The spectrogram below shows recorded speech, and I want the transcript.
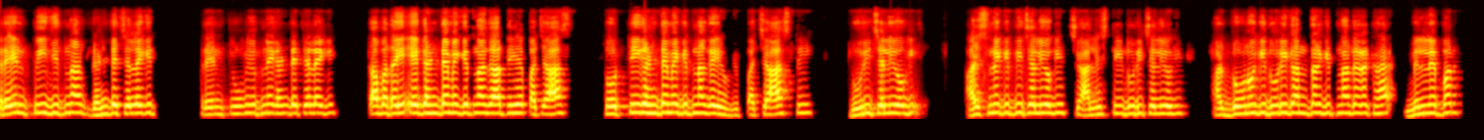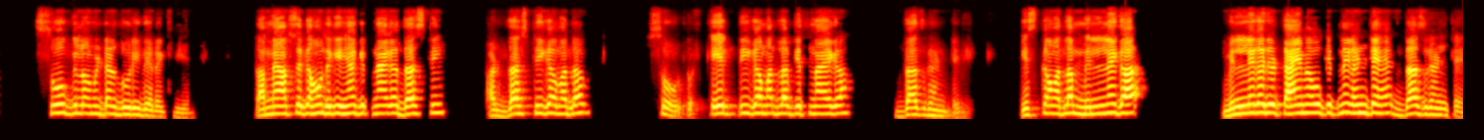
ट्रेन पी जितना घंटे चलेगी, ट्रेन क्यू भी उतने घंटे चलेगी। तो आप बताइए, एक घंटे में कितना जाती है? पचास। तो टी घंटे में कितना गई होगी? पचास टी दूरी चली होगी। इसने कितनी चली होगी? चालीस टी दूरी चली होगी। और दोनों की दूरी का अंतर कितना दे रखा है? मिलने पर सौ किलोमीटर दूरी दे रखी है। तो अब मैं आपसे कहूँ, देखिए, यहाँ कितना आएगा? दस टी। और दस टी का मतलब सो। तो एक टी का मतलब कितना आएगा? दस घंटे। इसका मतलब मिलने का मिलने का जो टाइम है वो कितने घंटे है? दस घंटे।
